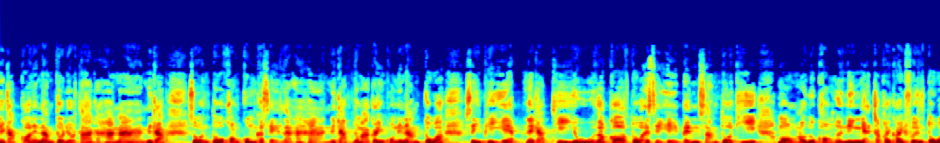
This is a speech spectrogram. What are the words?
นะครับก็แนะนำตัวเดลต้ากับฮาน่านะครับส่วนตัวของกลุ่มเกษตรและอาหารนะครับโนมูระก็ยังคงแนะนำตัว CPF นะครับ TU แล้วก็ตัว SCA เป็น 3 ตัวที่มองเอาลุกของ e a r n i n g เนี่ยจะค่อยๆฟื้นตัว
